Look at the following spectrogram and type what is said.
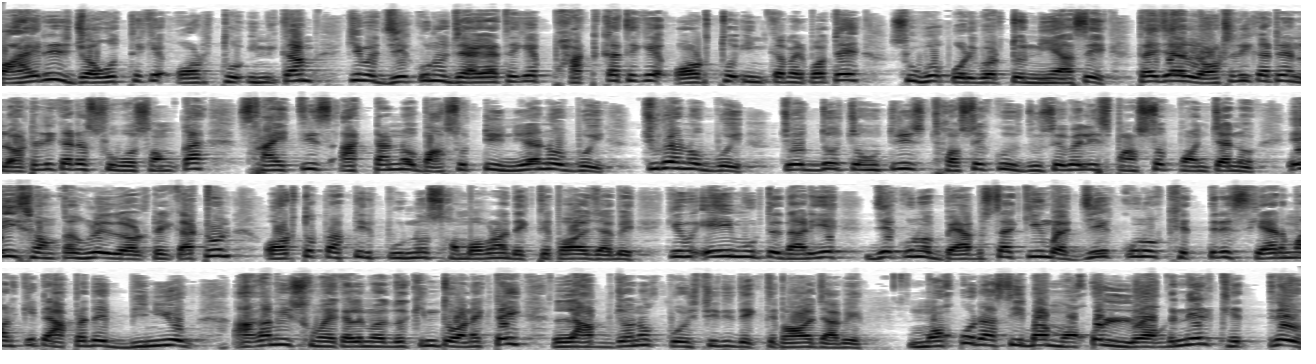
বাইরের জগৎ থেকে অর্থ ইনকাম কিংবা যে কোনো জায়গা থেকে ফাটকা থেকে অর্থ ইনকামের পথে শুভ পরিবর্তন নিয়ে আসে। তাই যারা লটারি কাটেন, লটারি কাটার শুভ সংখ্যা সাঁত্রিশ আটান্ন, বাষট্টি, নিরানব্বই, চুরানব্বই, চোদ্দ, চৌত্রিশ, ছশো একুশ, দুশো বিয়াল্লিশ, পাঁচশো পঞ্চান্ন, এই সংখ্যাগুলি লটারি কাটুন, অর্থপ্রাপ্তির পূর্ণ সম্ভাবনা দেখতে পাওয়া যাবে। কিন্তু এই মুহূর্তে দাঁড়িয়ে যে কোনো ব্যবসা কিংবা যে কোনো ক্ষেত্রে শেয়ার মার্কেটে আপনাদের বিনিয়োগ আগামী সময়কালের মধ্যে কিন্তু অনেকটাই লাভজনক পরিস্থিতি দেখতে পাওয়া যাবে। মকর রাশি বা মকর লগ্নের ক্ষেত্রেও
